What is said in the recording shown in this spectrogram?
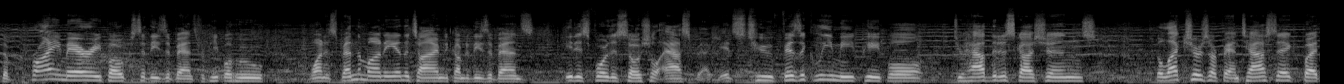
the primary focus of these events for people who want to spend the money and the time to come to these events, it is for the social aspect. It's to physically meet people, to have the discussions. The lectures are fantastic, but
